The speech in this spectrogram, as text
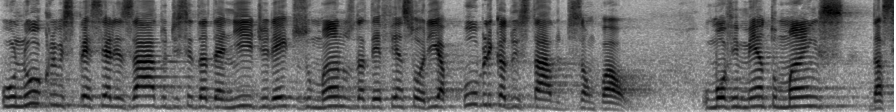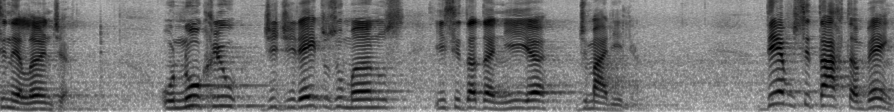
o Núcleo Especializado de Cidadania e Direitos Humanos da Defensoria Pública do Estado de São Paulo, o Movimento Mães da Cinelândia, o Núcleo de Direitos Humanos e Cidadania de Marília. Devo citar também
